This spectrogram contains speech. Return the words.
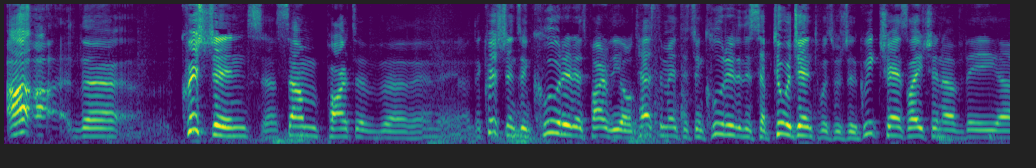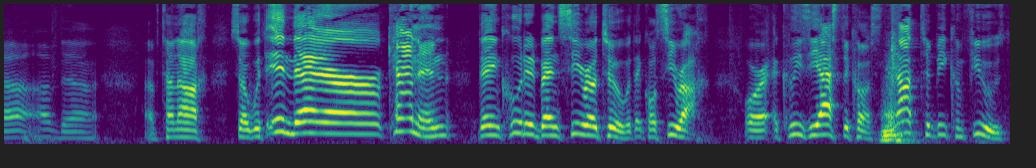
The Christians, uh, some parts of uh, the, you know, the, Christians included as part of the Old Testament. It's included in the Septuagint, which was the Greek translation of the uh, of the of Tanakh. So within their canon, they included Ben Sira too, what they call Sirach or Ecclesiasticus, not to be confused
